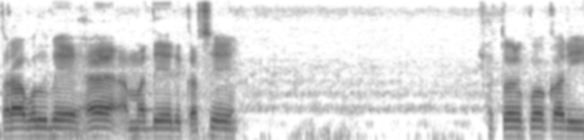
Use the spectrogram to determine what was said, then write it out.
তারা বলবে হ্যাঁ আমাদের কাছে সতর্ককারী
